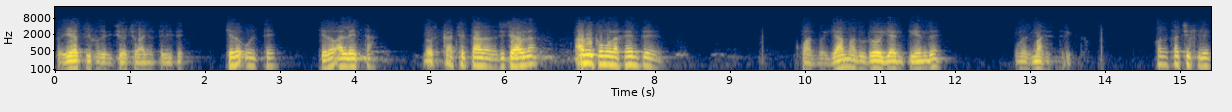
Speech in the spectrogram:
Pero llega tu hijo de 18 años, te dice, quiero dulce, quiero aleta, dos cachetadas, así se habla, hable como la gente. Cuando ya maduró, ya entiende, uno es más estricto. Cuando está chiquile,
